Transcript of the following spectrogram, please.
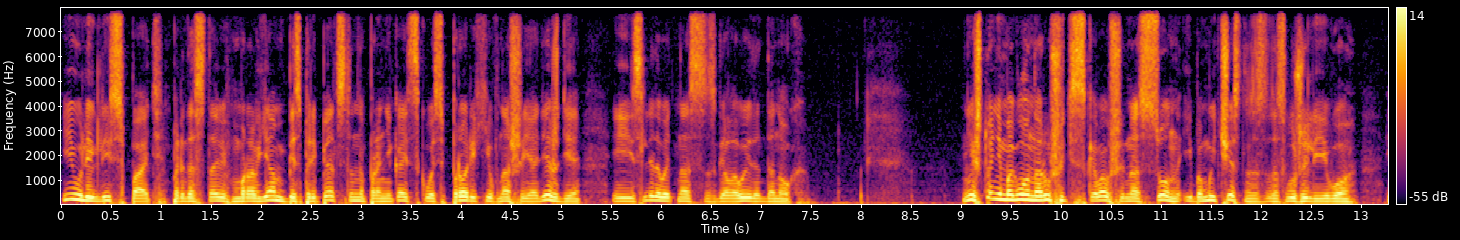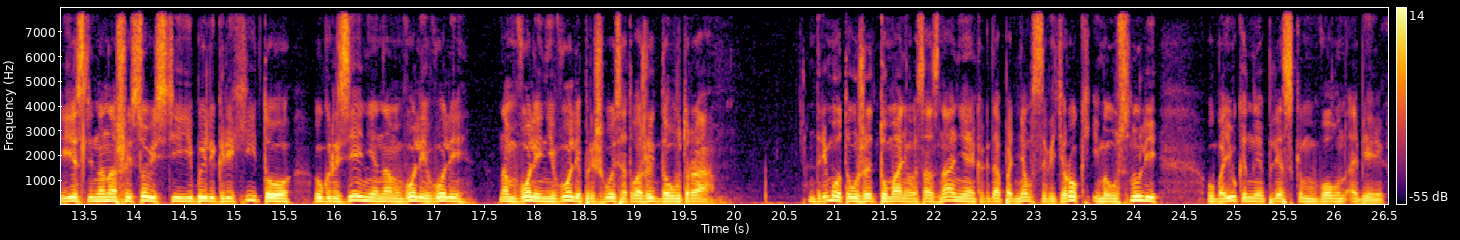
и улеглись спать, предоставив муравьям беспрепятственно проникать сквозь прорехи в нашей одежде и исследовать нас с головы до ног. Ничто не могло нарушить сковавший нас сон, ибо мы честно заслужили его — и если на нашей совести и были грехи, то угрызения нам волей-волей, нам волей-неволей пришлось отложить до утра. Дремота уже туманила сознание, когда поднялся ветерок, и мы уснули, убаюканные плеском волн о берег.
